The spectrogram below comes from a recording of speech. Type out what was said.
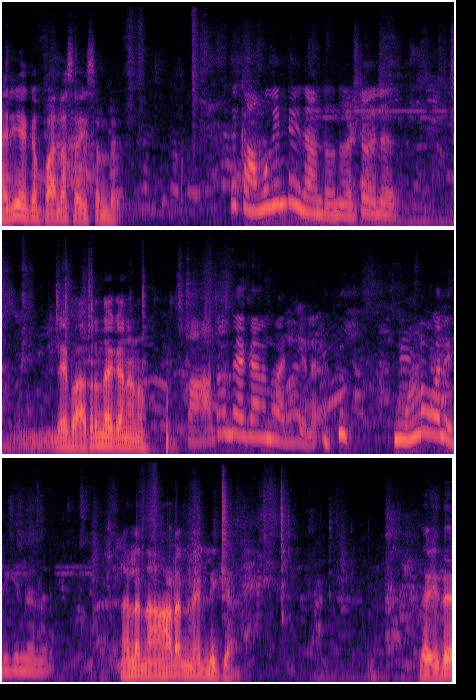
അരിയൊക്കെ പല സൈസ് ഉണ്ട്. ഇത് കമുകിന്റെ ഇതാന്ന് തോന്നുന്നു കേട്ടോ ഇത്. ഇതേ പാത്രം തേക്കാനാണോ? പാത്രം തേക്കാനൊന്നും ആയിരിക്കില്ല. മുള്ള പോലെ ഇരിക്കുന്നത്. നല്ല നാടൻ നെല്ലിക്ക. ഇത്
